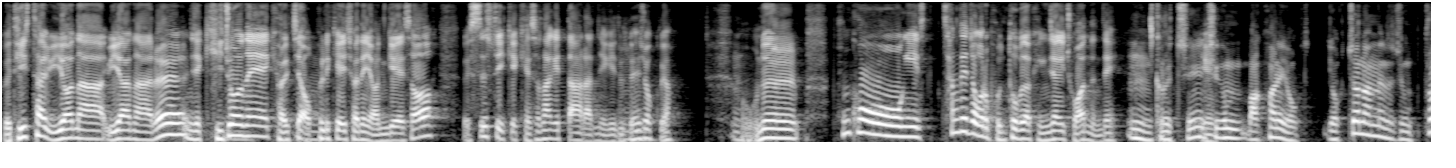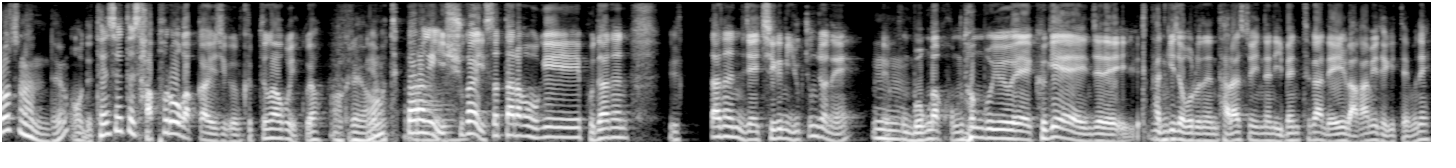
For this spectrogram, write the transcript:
그 디지털 위안화 위안화를 이제 기존의 결제 어플리케이션에 연계해서 쓸 수 있게 개선하겠다라는 얘기들도 해줬고요. 어, 오늘 홍콩이 상대적으로 본토보다 굉장히 좋았는데 음, 그렇지. 예. 지금 막판에 역, 역전하면서 지금 플러스 났는데요. 어, 네, 텐센트 4% 가까이 지금 급등하고 있고요. 아, 그래요? 예, 뭐 특별하게 이슈가 있었다라고 보기보다는 일 단은 이제 지금이 육중전에 음. 뭔가 공동부유에 그게 이제 단기적으로는 달할 수 있는 이벤트가 내일 마감이 되기 때문에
